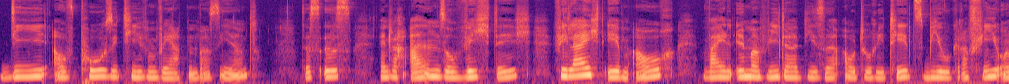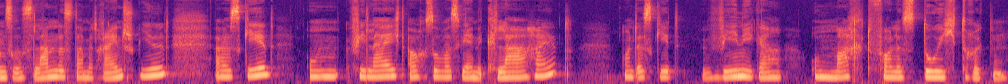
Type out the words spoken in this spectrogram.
die auf positiven Werten basiert. Das ist einfach allen so wichtig, vielleicht eben auch, weil immer wieder diese Autoritätsbiografie unseres Landes damit reinspielt. Aber es geht um vielleicht auch sowas wie eine Klarheit, und es geht weniger um machtvolles Durchdrücken.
